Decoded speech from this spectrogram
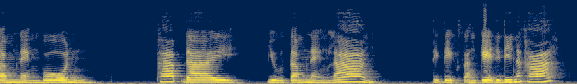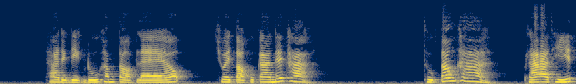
ตำแหน่งบน ภาพใด อยู่ตำแหน่งล่าง เด็กๆสังเกตดีๆนะคะ ถ้าเด็กๆรู้คำตอบแล้ว ช่วยตอบครูการด้วยค่ะ ถูกต้องค่ะ พระอาทิตย์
